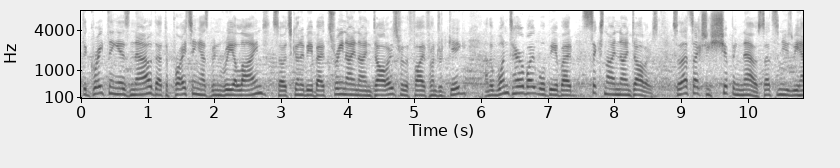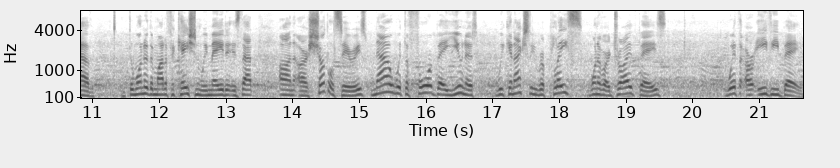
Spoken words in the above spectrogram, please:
The great thing is now that the pricing has been realigned, so it's going to be about $399 for the 500 gig, and the one terabyte will be about $699. So that's actually shipping now, so that's the news we have. The one other modification we made is that on our shuttle series, now with the four bay unit, we can actually replace one of our drive bays with our EV bay.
